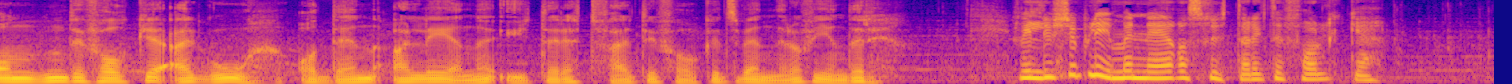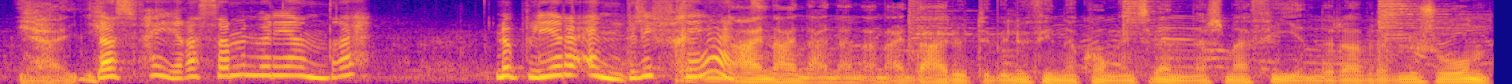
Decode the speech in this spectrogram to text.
Ånden til folket er god, og den alene yter rettferd til folkets venner og fiender. Vil du ikke bli med ned og slutte deg til folket? Jeg? La oss feire sammen med de andre. Nå blir det endelig fred. Nei, nei, nei, nei, nei, der ute vil du finne kongens venner som er fiender av revolusjon.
